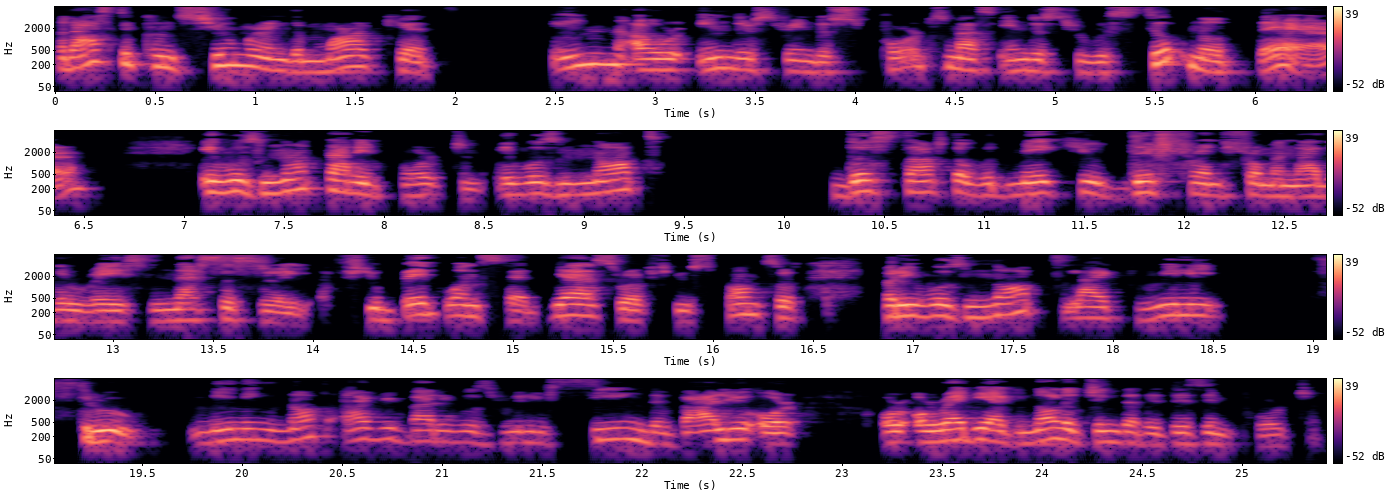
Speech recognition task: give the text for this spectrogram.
But as the consumer and the market in our industry, in the sports mass industry, was still not there, it was not that important. It was not the stuff that would make you different from another race necessarily. A few big ones said yes, or a few sponsors, but it was not like really through, meaning not everybody was really seeing the value or or already acknowledging that it is important.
